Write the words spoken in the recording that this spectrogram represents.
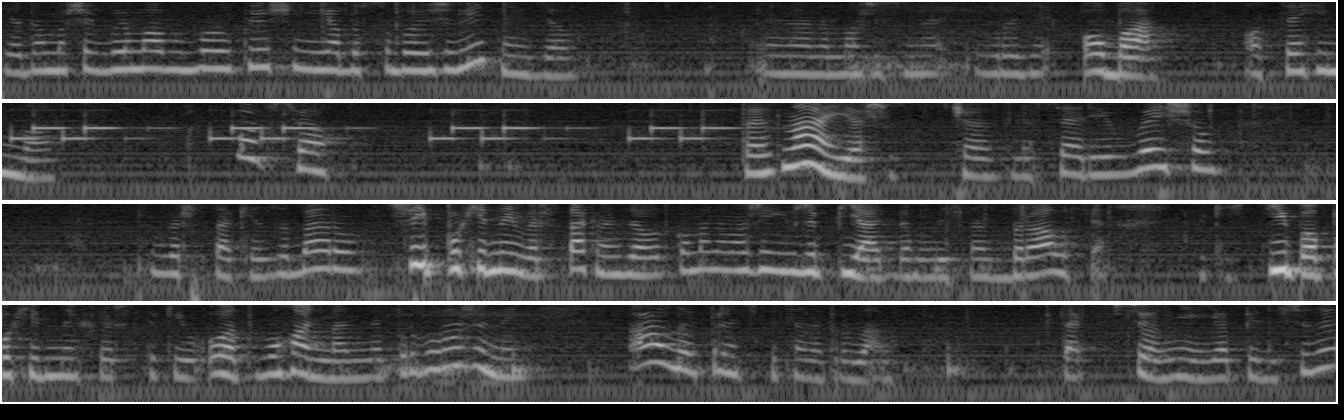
Я думаю, що якби мапи були включені, я би з собою желізний взяв. Він мене може зі мною вроді. Оба! Оце гімно. О, все. Та я знаю я, що час для серії вийшов. Верстак я заберу. Ще похідний верстак не взяв. От у мене може їх вже п'ять там десь назбиралося. Типа похідних верстаків. От, вогонь в мене не прогорожений, але в принципі це не проблема. Так, все, ні, я піду сюди,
